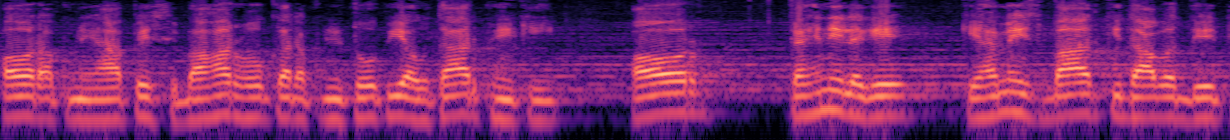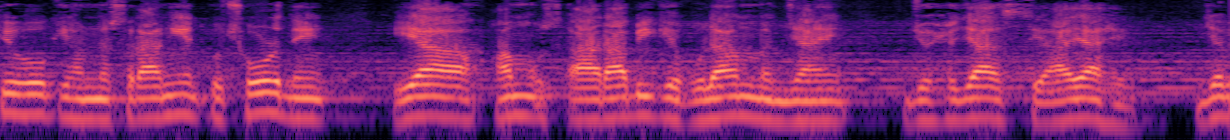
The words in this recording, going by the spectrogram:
اور اپنے آپے سے باہر ہو کر اپنی ٹوپیاں اتار پھینکی اور کہنے لگے کہ ہمیں اس بات کی دعوت دیتے ہو کہ ہم نصرانیت کو چھوڑ دیں یا ہم اس عرابی کے غلام بن جائیں جو حجاز سے آیا ہے۔ جب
